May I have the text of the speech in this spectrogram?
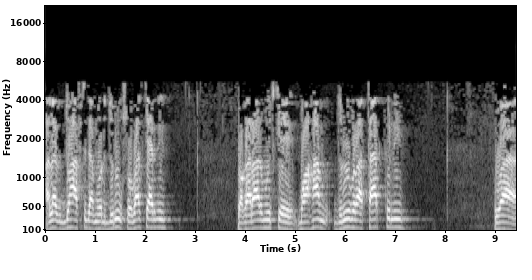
حالا دو هفته در مورد دروغ صحبت کردیم و قرار بود که با هم دروغ را ترک کنیم و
